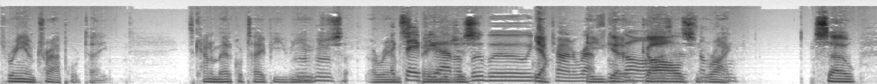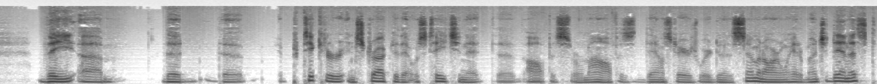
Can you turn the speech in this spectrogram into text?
3M tripor tape. It's kind of medical tape you mm-hmm. use around like say if you have a boo boo and yeah. you're trying to wrap you some get gauze, gauze right. So the um, the the particular instructor that was teaching at the office or my office downstairs, we were doing a seminar and we had a bunch of dentists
